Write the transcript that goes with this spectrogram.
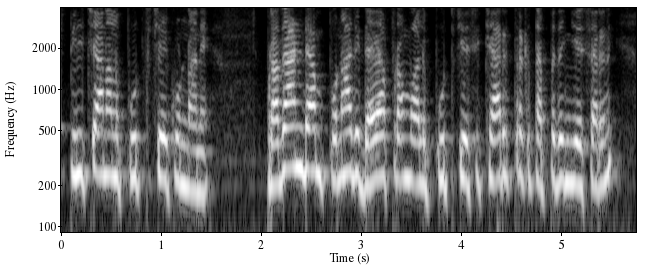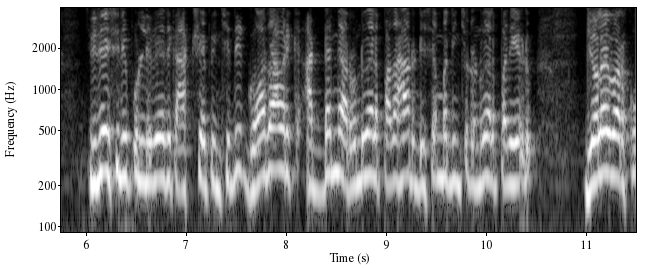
స్పిల్ ఛానల్ పూర్తి చేయకుండానే ప్రధాన్ డ్యామ్ పునాది డయాఫ్రమ్ వాళ్ళు పూర్తి చేసి చారిత్రక తప్పిదం చేశారని విదేశీ నిపుణుల నివేదిక ఆక్షేపించింది. గోదావరికి అడ్డంగా రెండు వేల పదహారు డిసెంబర్ నుంచి రెండు వేల పదిహేడు జూలై వరకు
